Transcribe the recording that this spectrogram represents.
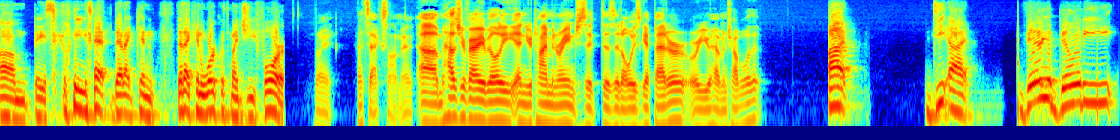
um basically that that I can that I can work with my G4. right. That's excellent, man. Um, how's your variability and your time in range? Is it does it always get better, or are you having trouble with it? Uh, D, uh, variability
